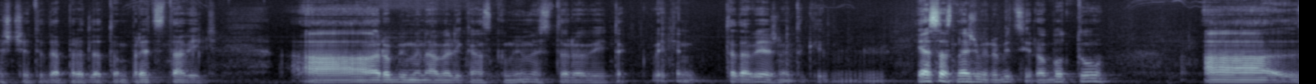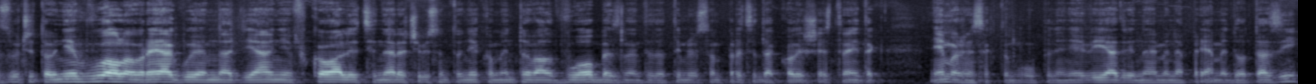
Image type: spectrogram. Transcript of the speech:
ešte teda pred letom predstaviť a robíme na velikánskom investorovi, tak viete, teda vieš, no, taký, ja sa snažím robiť si robotu a s určitou nevôľou reagujem na dianie v koalícii, najradšej by som to nekomentoval vôbec, len teda tým, že som predseda koaličnej strany, tak nemôžem sa k tomu úplne nevyjadriť, najmä na priame dotazy.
